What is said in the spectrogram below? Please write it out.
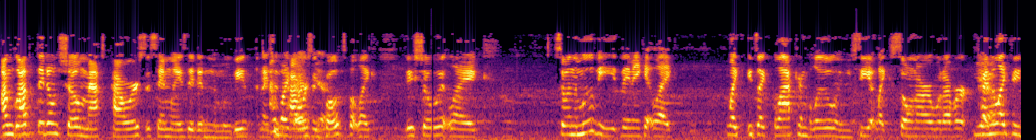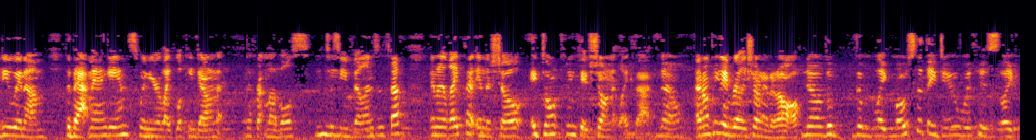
I'm glad that they don't show Matt's powers the same way as they did in the movie. And I Oh said God, powers in yeah. quotes, but like they show it like. So in the movie, they make it like like it's like black and blue, and you see it like sonar or whatever, Yeah. kind of like they do in um the Batman games when you're like looking down at different levels to Mhm. see villains and stuff. And I like that in the show. I don't think they've shown it like that. No, I don't think they've really shown it at all. no. The the like most that they do with his like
